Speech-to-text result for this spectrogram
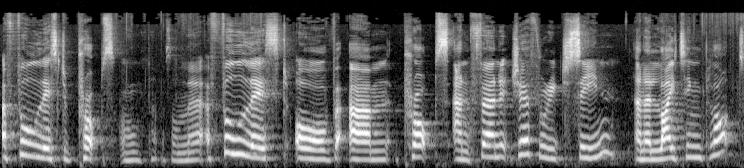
a full list of props, oh, that was on there, a full list of um, props and furniture for each scene and a lighting plot.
